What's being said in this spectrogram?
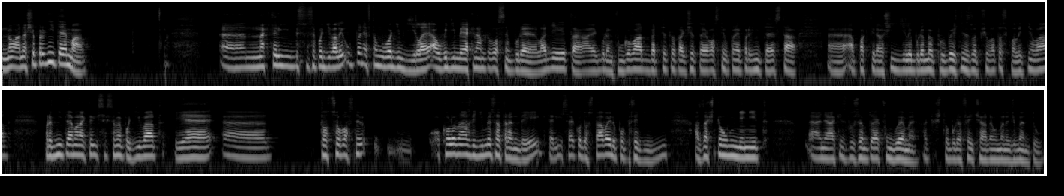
No a naše první téma Eh, na který bychom se podívali úplně v tom úvodním díle a uvidíme, jak nám to vlastně bude ladit a, a jak budeme fungovat. Berte to tak, že to je vlastně úplně první test a, eh, a pak ty další díly budeme průběžně zlepšovat a zkvalitňovat. První téma, na který se chceme podívat, je eh, to, co vlastně okolo nás vidíme za trendy, které se jako dostávají do popředí a začnou měnit nějakým způsobem to, jak fungujeme, ať už to bude v HR nebo managementu.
